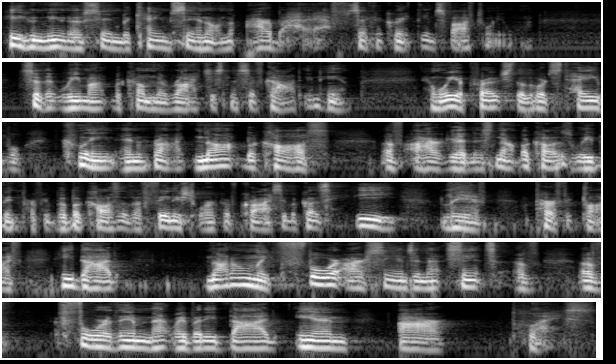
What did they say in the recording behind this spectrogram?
he who knew no sin became sin on our behalf, 2 Corinthians 5.21, so that we might become the righteousness of God in him. And we approach the Lord's table clean and right, not because of our goodness, not because we've been perfect, but because of the finished work of Christ and because He lived a perfect life. He died not only for our sins in that sense of, of for them that way, but He died in our place.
